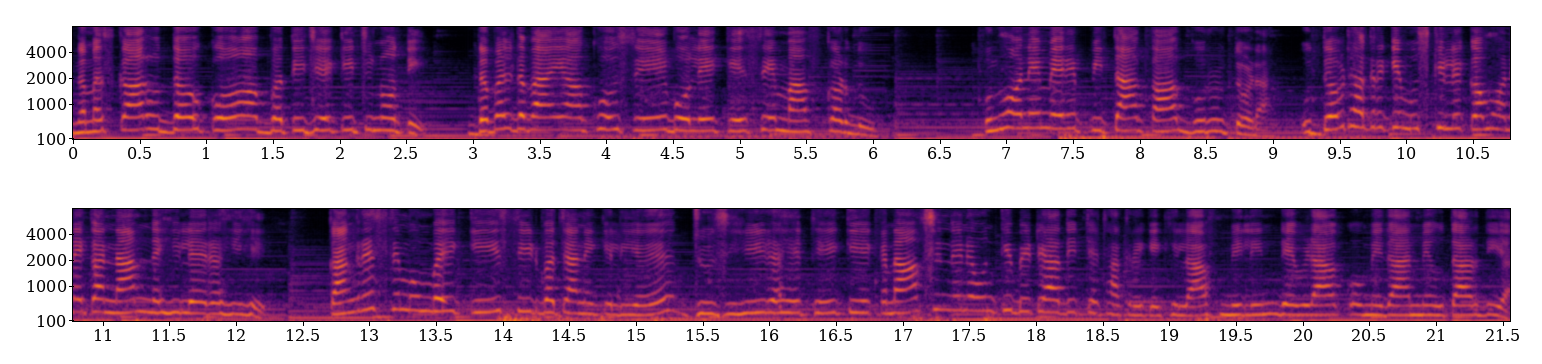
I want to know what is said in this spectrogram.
नमस्कार उद्धव को अब भतीजे की चुनौती। डबल दबाई आँखों से बोले, कैसे माफ़ कर दूँ? उन्होंने मेरे पिता का गुरु तोड़ा। उद्धव ठाकरे की मुश्किलें कम होने का नाम नहीं ले रही है। कांग्रेस से मुंबई की सीट बचाने के लिए जूझ ही रहे थे कि एकनाथ शिंदे ने उनके बेटे आदित्य ठाकरे के खिलाफ मिलिंद देवड़ा को मैदान में उतार दिया।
